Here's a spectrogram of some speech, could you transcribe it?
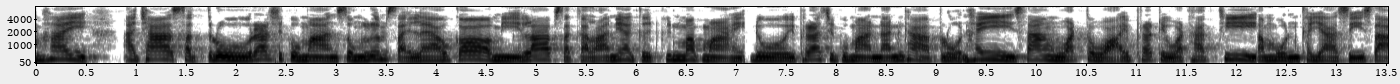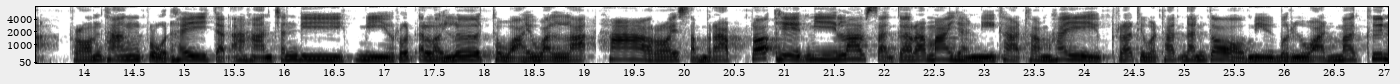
ำให้อาชาติศัตรูราชกุมารทรงเลื่อมใสแล้วก็มีลาบสักการะเนี่ยเกิดขึ้นมากมาย โดยพระราชกุมารนั้นค่ะ โปรดให้สร้างวัดถวายพระเทวทัตที่ตำบลขยาศีสะ พร้อมทั้งโปรดให้จัดอาหารชั้นดี มีรสอร่อยเลิศถวายวันละ 500สำรับ เพราะเหตุมีลาบสักการะมากอย่างนี้ค่ะทำให้พระเทวทัตนั้นก็มีบริวารมากขึ้น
